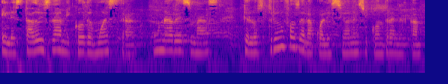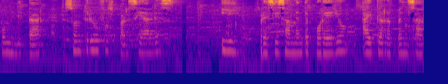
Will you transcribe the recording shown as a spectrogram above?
el Estado Islámico demuestra una vez más que los triunfos de la coalición en su contra en el campo militar son triunfos parciales y precisamente por ello hay que repensar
